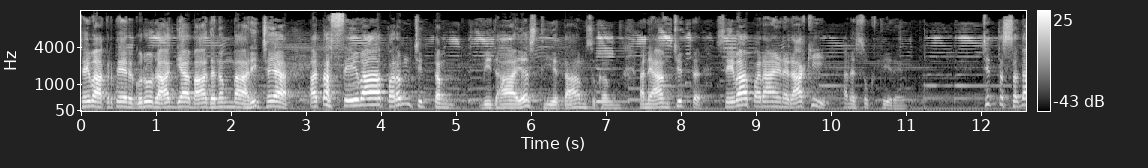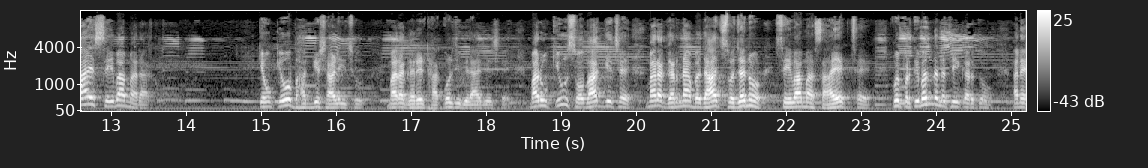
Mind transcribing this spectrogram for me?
સેવા કૃતેર ગુરુ રાજ્ઞા બાધનમ વા હરિચ્છયા, અત સેવા પરમ ચિત્તમ, વિધાય સ્થિયતામ સુખમ. અને આમ ચિત્ત સેવા પરાયણ રાખી અને સુખથી રહે. ચિત્ત સદાય સેવામાં રાખો. કે હું કેવો ભાગ્યશાળી છું? મારા ઘરે ઠાકોરજી બિરાજે છે. મારું કેવું સૌભાગ્ય છે? મારા ઘરના બધા જ સ્વજનો સેવામાં સહાયક છે. કોઈ પ્રતિબંધ નથી કરતું. અને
